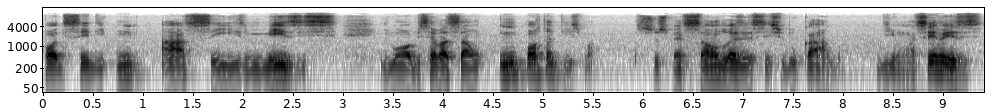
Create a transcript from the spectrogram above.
pode ser de 1 um a 6 meses. E uma observação importantíssima: suspensão do exercício do cargo de 1 um a 6 meses,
